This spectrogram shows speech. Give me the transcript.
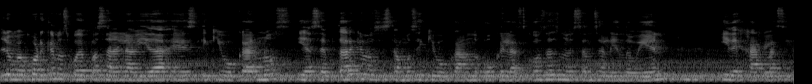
lo mejor que nos puede pasar en la vida es equivocarnos y aceptar que nos estamos equivocando o que las cosas no están saliendo bien y dejarlas ir.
